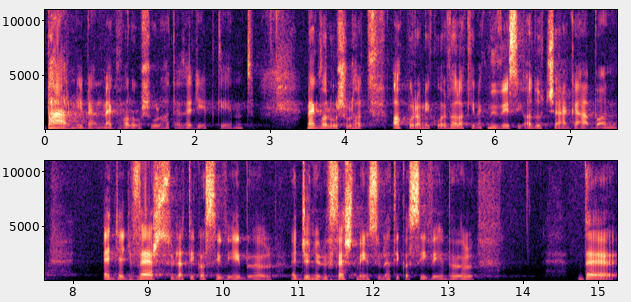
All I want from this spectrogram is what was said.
Bármiben megvalósulhat ez egyébként. Megvalósulhat akkor, amikor valakinek művészi adottságában egy-egy vers születik a szívéből, egy gyönyörű festmény születik a szívéből, de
